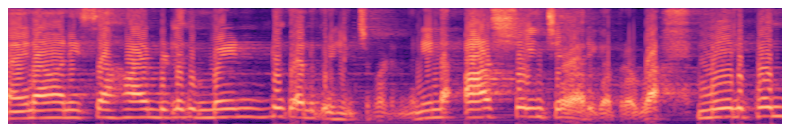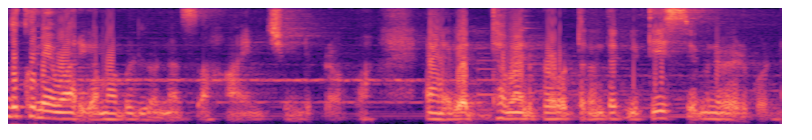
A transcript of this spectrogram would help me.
అయినా నీ సహాయం బిడ్డలకు మెండుగా అనుగ్రహించబడింది. నిన్ను ఆశ్రయించేవారిగా ప్రభా. మేలు పొందుకునేవారిగా మా బిడ్డలున్న సహాయం చేయండి ప్రభా. ఆయన వ్యర్థమైన ప్రవర్తన అంతటిని తీసేయమని వేడుకుంటున్నాను.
